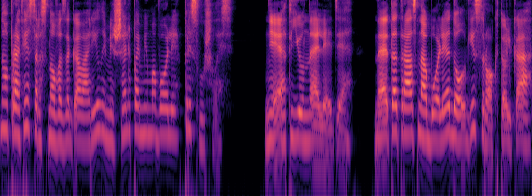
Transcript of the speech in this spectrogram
Но профессор снова заговорил, и Мишель, помимо воли, прислушалась. «Нет, юная леди, на этот раз на более долгий срок только.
